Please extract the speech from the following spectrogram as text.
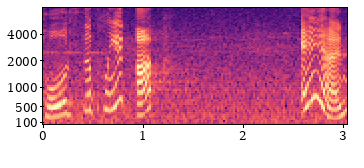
holds the plant up and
